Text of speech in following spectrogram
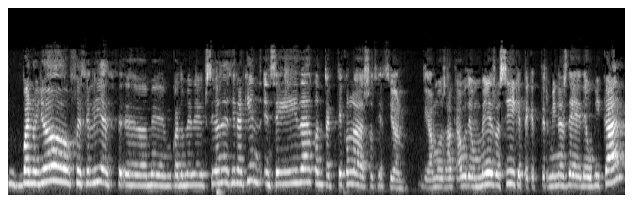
bueno, yo fui celíaca, eh, me- cuando me ibas a decir aquí, en- enseguida contacté con la asociación, digamos, al cabo de un mes o así, que te que terminas de, de ubicar.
